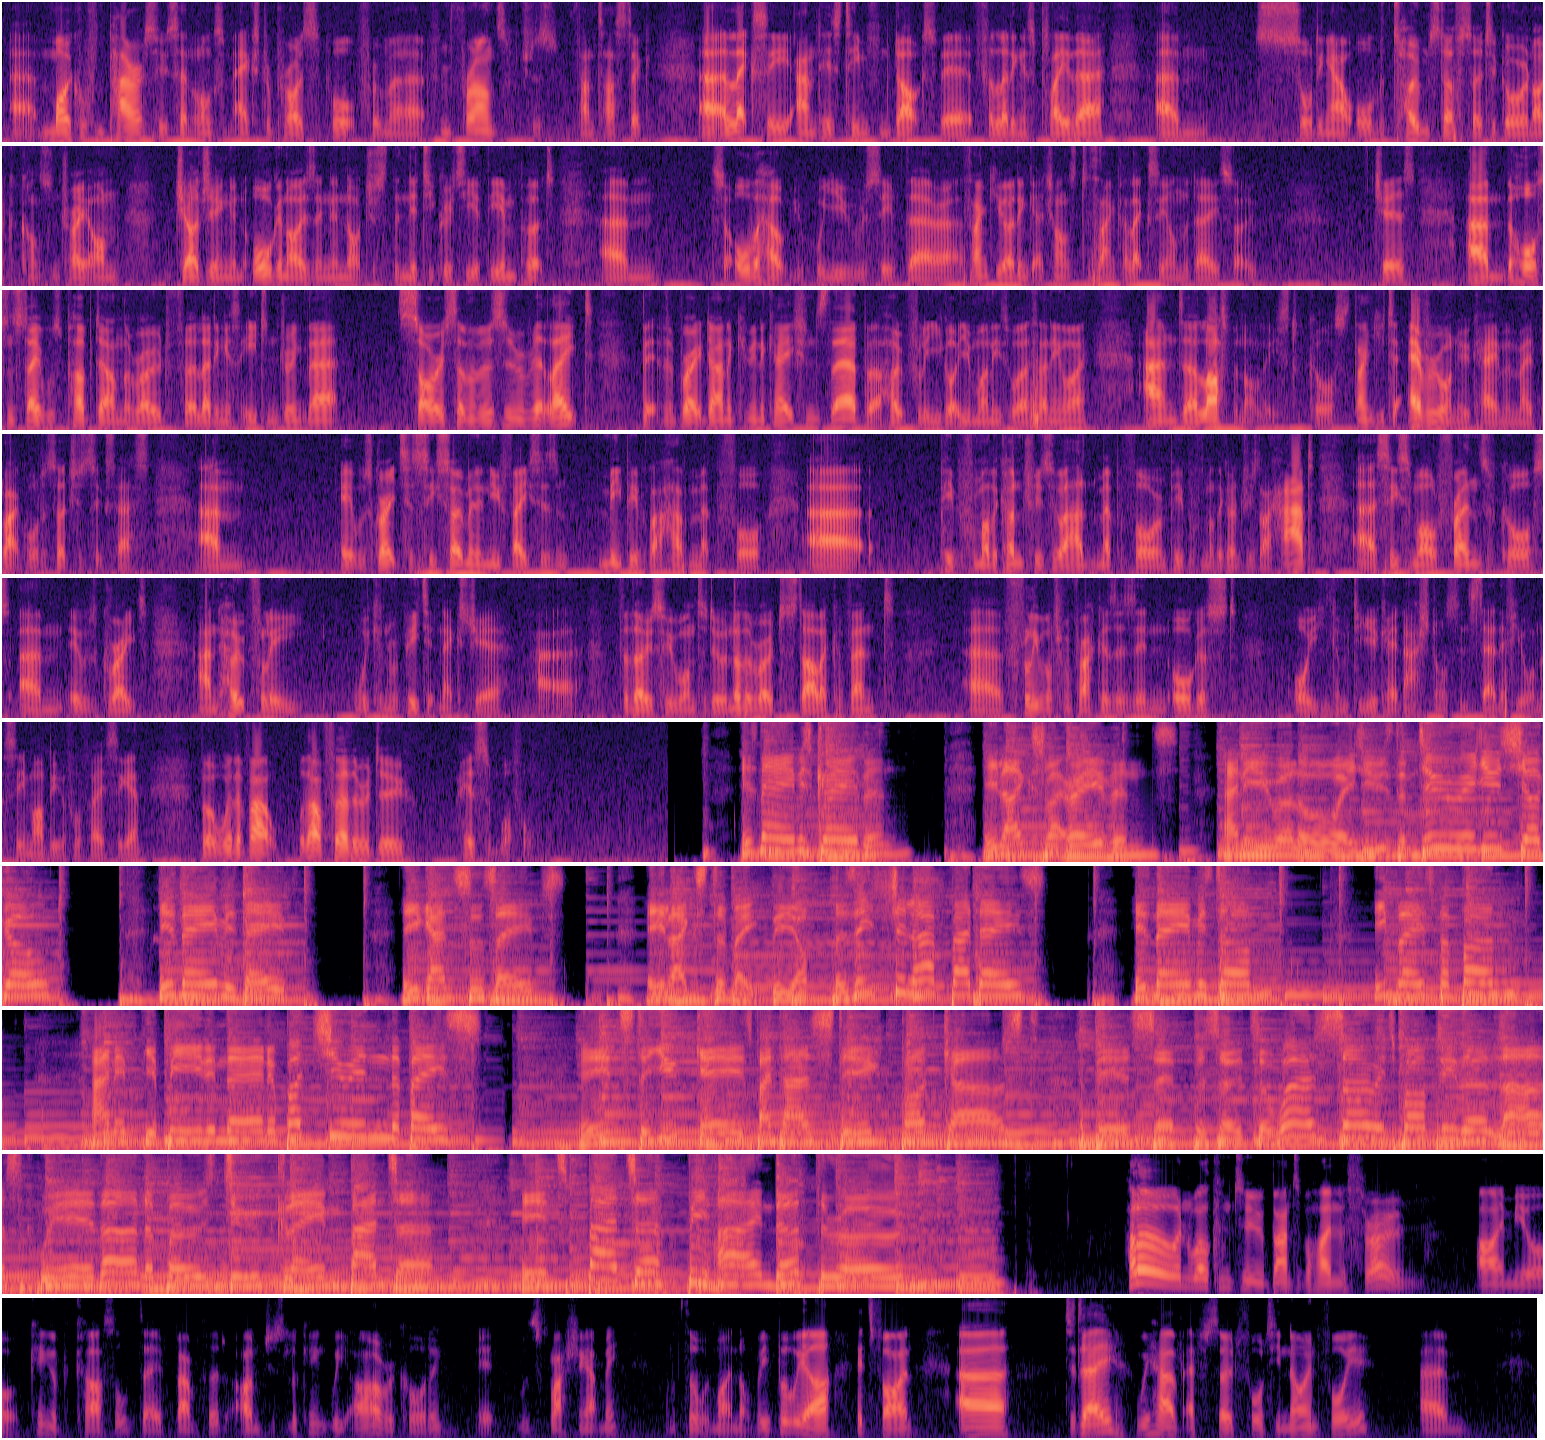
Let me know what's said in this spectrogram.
Uh, Michael from Paris, who sent along some extra prize support from uh, from France, which was fantastic. Uh, Alexi and his team from Darksphere for letting us play there, um, sorting out all the tome stuff, so Tagore and I could concentrate on judging and organising, and not just the nitty gritty of the input. Um, so all the help you, you received there, uh, thank you. I didn't get a chance to thank Alexi on the day, so cheers. Um, the Horse and Stables pub down the road for letting us eat and drink there. Sorry, some of us are a bit late. Bit of a breakdown in communications there, but hopefully you got your money's worth anyway. And uh, last but not least, of course, thank you to everyone who came and made Blackwater such a success. Um, it was great to see so many new faces and meet people that I haven't met before. Uh, people from other countries who I hadn't met before and people from other countries I had. Uh, see some old friends, of course. Um, it was great, and hopefully we can repeat it next year. Uh, for those who want to do another Road to Starlight event, uh, Fleabottom Frackers is in August, or you can come to UK Nationals instead if you want to see my beautiful face again. But without without further ado, here's some waffle. His name is Craven. He likes white ravens, and he will always use them to reduce your gold. His name is Dave. He cancels saves. He likes to make the opposition have bad days. His name is Tom. He plays for fun. And if you beat him, then he'll punch you in the face. It's the UK's fantastic podcast. This episode's the worst, so it's probably the last. With unopposed to claim banter. It's banter behind the throne. Hello and welcome to Banter Behind the Throne. I'm your King of the Castle, Dave Bamford. I'm just looking. We are recording. It was flashing at me. I thought we might not be, but we are. It's fine. Uh, today we have episode 49 for you. Um,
